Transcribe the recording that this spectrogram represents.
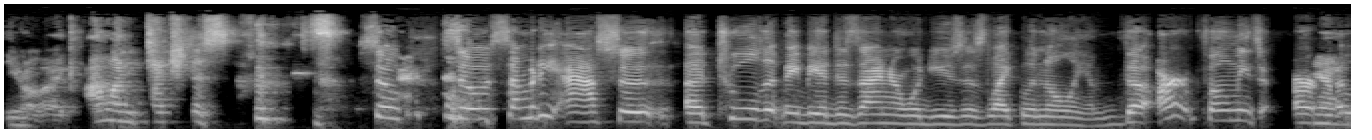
you know like i want to touch this. So so somebody asked so a tool that maybe a designer would use is like linoleum. The art foamies are yeah. Uh,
